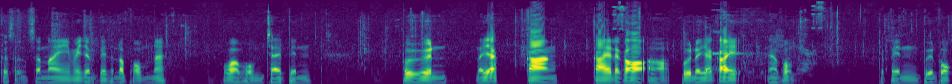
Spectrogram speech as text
กระสุนสไนไม่จำเป็นสำหรับผมนะ เพราะว่าผมใช้เป็นปืนระยะกลางไกลแล้วก็เอ่อปืนระยะใกล้นะครับผม จะเป็นปืนพก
